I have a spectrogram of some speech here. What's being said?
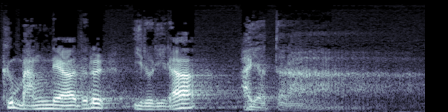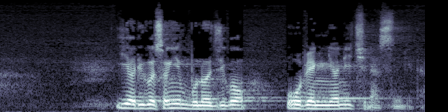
그 막내 아들을 잃으리라 하였더라. 이 여리고성이 무너지고 500년이 지났습니다.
